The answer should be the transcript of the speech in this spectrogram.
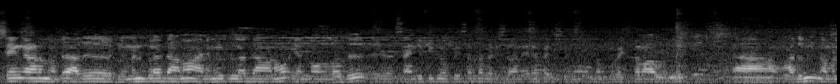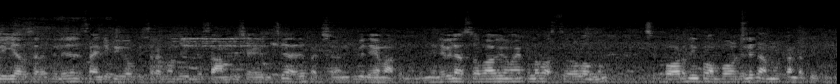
സ്റ്റെയിൻ കാണുന്നുണ്ട്. അത് ഹ്യൂമൻ ബ്ലഡ് ആണോ ആനിമൽ ബ്ലഡ് ആണോ എന്നുള്ളത് സയന്റിഫിക് ഓഫീസറുടെ പരിശോധനയിലെ പരിശോധന നമുക്ക് വ്യക്തമാവുള്ളൂ അതും നമ്മൾ ഈ അവസരത്തിൽ സയന്റിഫിക് ഓഫീസറെ കൊണ്ട് ഇതിന്റെ സാമ്പിൾ ശേഖരിച്ച് അത് പരിശോധനയ്ക്ക് വിധേയമാക്കുന്നുണ്ട്. നിലവിൽ അസ്വാഭാവികമായിട്ടുള്ള വസ്തുക്കളൊന്നും കോടതി കോമ്പൗണ്ടിൽ നമ്മൾ കണ്ടെത്തിയിട്ടില്ല.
